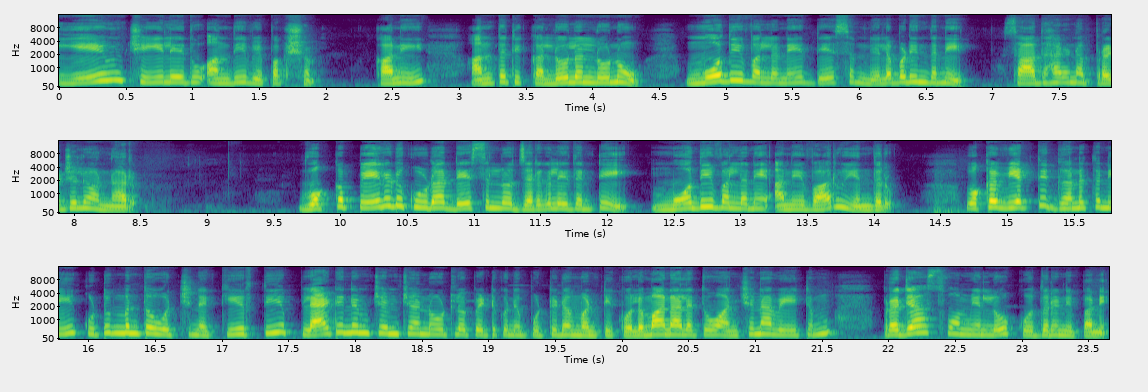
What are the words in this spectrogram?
ఏం చేయలేదు అంది విపక్షం. కానీ అంతటి కల్లోలంలోనూ మోదీ వల్లనే దేశం నిలబడిందని సాధారణ ప్రజలు అన్నారు. ఒక్క పేలుడు కూడా దేశంలో జరగలేదంటే మోదీ వల్లనే అనేవారు ఎందరు. ఒక వ్యక్తి ఘనతని కుటుంబంతో వచ్చిన కీర్తి ప్లాటినం చెంచా నోట్లో పెట్టుకుని పుట్టడం వంటి కొలమానాలతో అంచనా వేయటం ప్రజాస్వామ్యంలో కుదరని పని.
